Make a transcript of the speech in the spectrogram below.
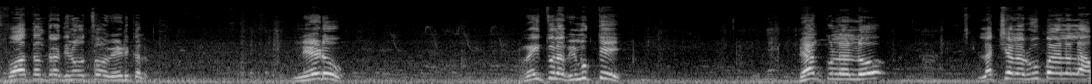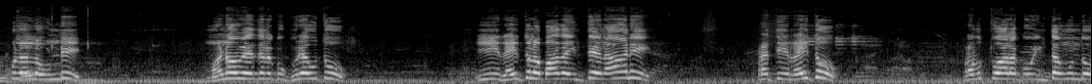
స్వాతంత్ర దినోత్సవ వేడుకలు. నేడు రైతుల విముక్తి. బ్యాంకులలో లక్షల రూపాయల అప్పులలో ఉండి మనోవేదనకు గురవుతూ ఈ రైతుల బాధ ఇంతేనా అని ప్రతి రైతు ప్రభుత్వాలకు ఇంతకుముందు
